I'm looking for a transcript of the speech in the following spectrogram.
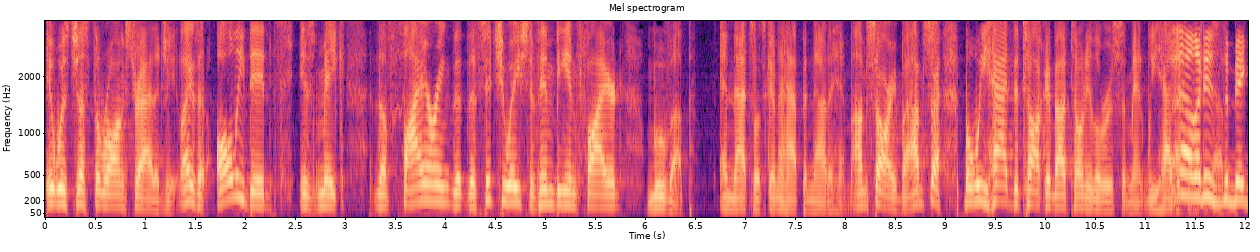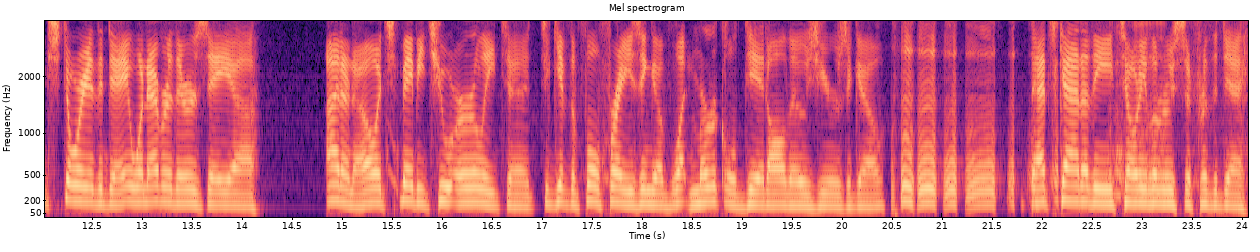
It was just the wrong strategy. Like I said, all he did is make the firing, the, the situation of him being fired, move up and that's what's going to happen now to him. I'm sorry, but I'm sorry, but we had to talk about Tony La Russa, man. We had. Well, it is the big story of the day. Whenever there's a, uh, I don't know, it's maybe too early to to give the full phrasing of what Merkel did all those years ago. that's kind of the Tony La Russa for the day.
